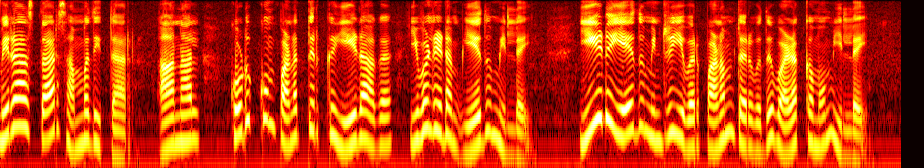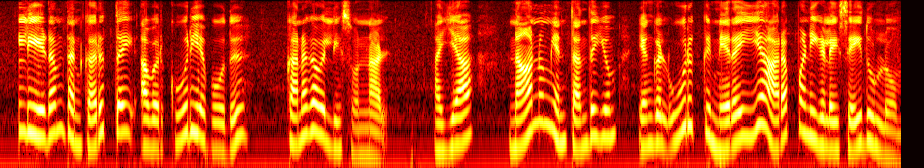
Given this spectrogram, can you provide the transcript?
மிராஸ்தார் சம்மதித்தார். ஆனால் கொடுக்கும் பணத்திற்கு ஈடாக இவளிடம் ஏதும் இல்லை. ஈடு ஏதுமின்றி இவர் பணம் தருவது வழக்கமும் இல்லை. வள்ளியிடம் தன் கருத்தை அவர் கூறியபோது கனகவல்லி சொன்னாள் ஐயா நானும் என் தந்தையும் எங்கள் ஊருக்கு நிறைய அறப்பணிகளை செய்துள்ளோம்.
